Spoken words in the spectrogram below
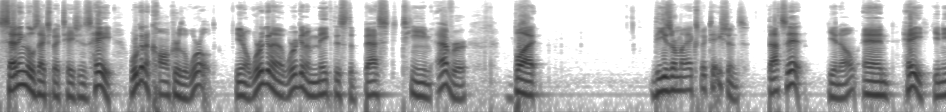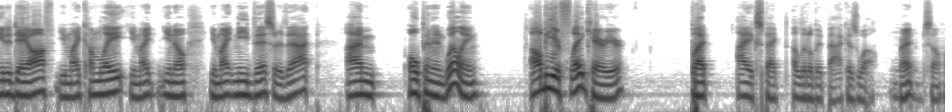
setting those expectations, hey, we're going to conquer the world. You know, we're to we're to make this the best team ever, but these are my expectations. That's it, you know? And hey, you need a day off, you might come late, you might, you know, you might need this or that. I'm open and willing. I'll be your flag carrier, but I expect a little bit back as well, right? Mm. So,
